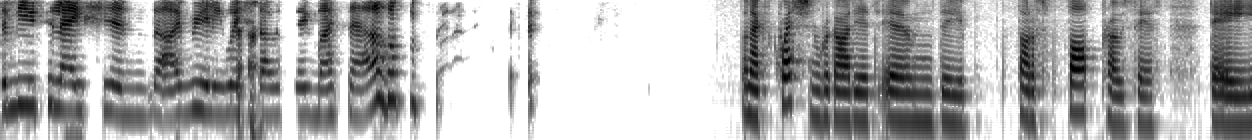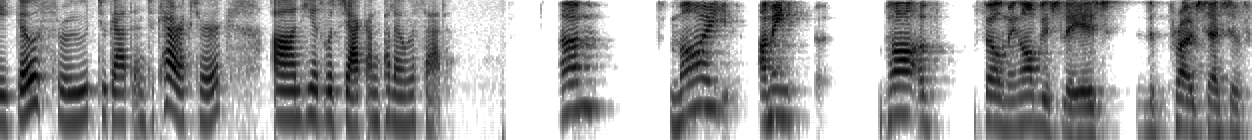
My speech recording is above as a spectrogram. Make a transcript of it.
the mutilation that I really wished I was doing myself. the next question regarded um, the thought of thought process they go through to get into character, and here's what Jack and Paloma said. Um, my, I mean, part of filming obviously is the process of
